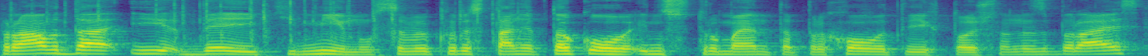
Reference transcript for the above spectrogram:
правда, і деякі мінуси використання такого інструмента, приховувати їх точно не збираюсь.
